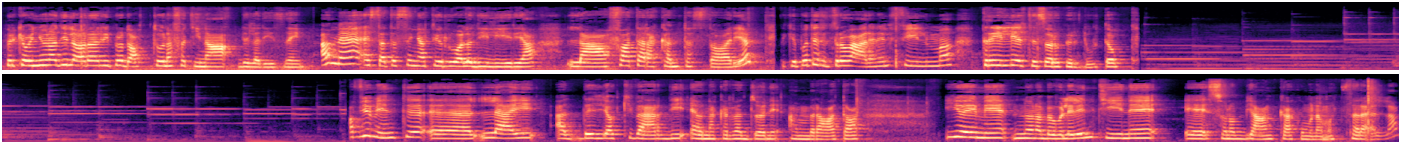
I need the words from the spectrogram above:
perché ognuna di loro ha riprodotto una fatina della Disney. A me è stato assegnato il ruolo di Liria, la fata raccantastorie, che potete trovare nel film Trilli e il tesoro perduto. Ovviamente eh, lei ha degli occhi verdi e una carnagione ambrata io e me non avevo le lentine e sono bianca come una mozzarella,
